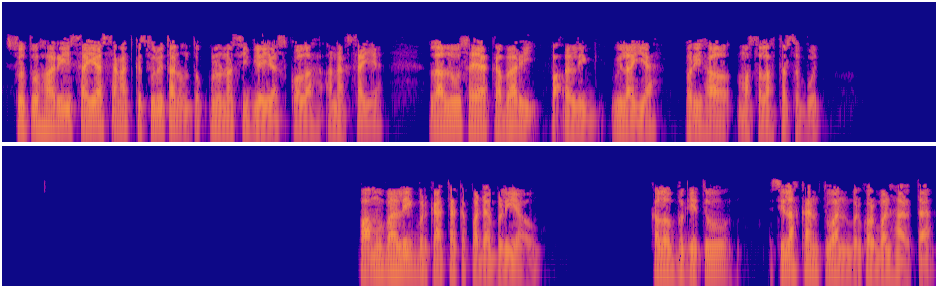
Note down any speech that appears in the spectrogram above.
suatu hari saya sangat kesulitan untuk melunasi biaya sekolah anak saya. Lalu saya kabari Pak Balik Wilayah perihal masalah tersebut. Pak Mubalik berkata kepada beliau, kalau begitu, silahkan Tuan berkorban harta.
